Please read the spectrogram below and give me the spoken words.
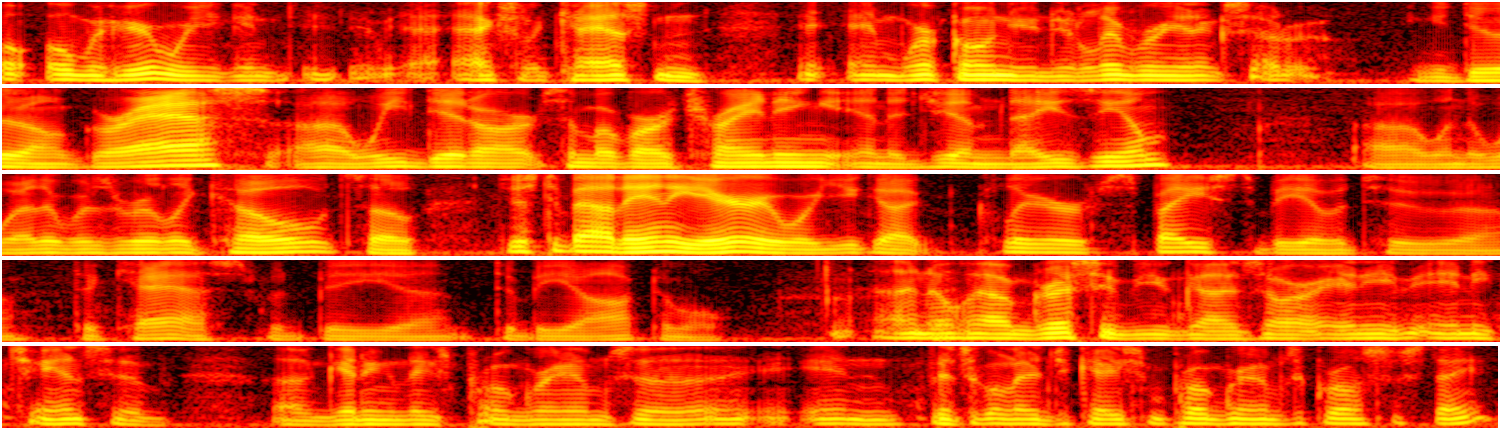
o- over here where you can uh, actually cast and, and work on your delivery and et cetera? You can do it on grass. Uh, we did our some of our training in a gymnasium uh, when the weather was really cold. So just about any area where you got clear space to be able to uh, to cast would be uh, to be optimal. I know how aggressive you guys are. Any any chance of uh, getting these programs uh, in physical education programs across the state?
